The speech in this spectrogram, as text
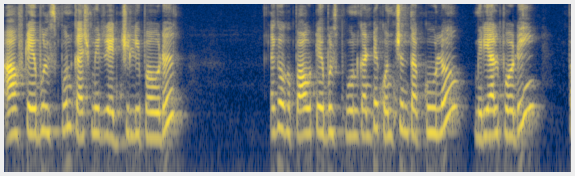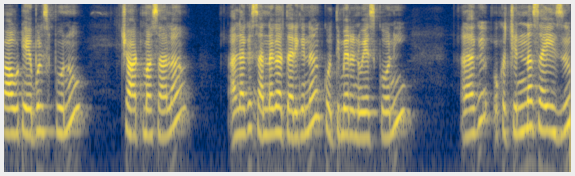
half tablespoon Kashmir red chilli powder అలాగే ఒక పావు టేబుల్ స్పూన్ కంటే కొంచెం తక్కువలో మిరియాల పొడి పావు టేబుల్ స్పూను చాట్ మసాలా అలాగే సన్నగా తరిగిన కొత్తిమీరను వేసుకొని అలాగే ఒక చిన్న సైజు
